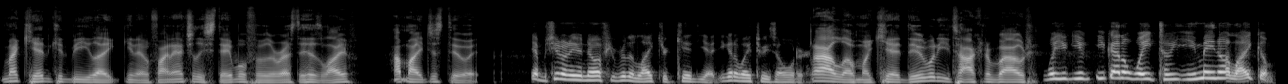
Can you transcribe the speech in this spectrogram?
my kid could be like, you know, financially stable for the rest of his life, I might just do it. Yeah, but you don't even know if you really like your kid yet. You got to wait till he's older. I love my kid, dude. What are you talking about? Well, you you, you got to wait till you may not like him.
